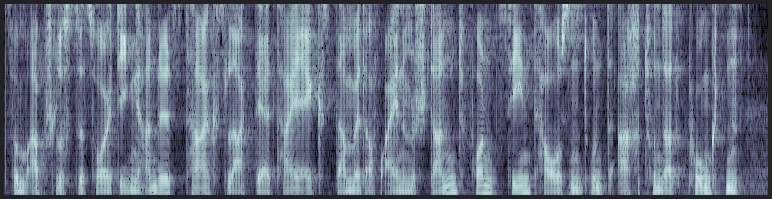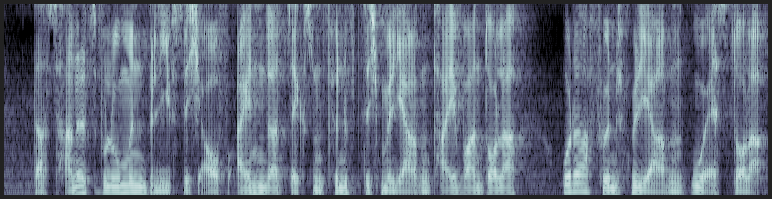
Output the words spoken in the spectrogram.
Zum Abschluss des heutigen Handelstags lag der TAIEX damit auf einem Stand von 10.800 Punkten. Das Handelsvolumen belief sich auf 156 Milliarden Taiwan-Dollar oder 5 Milliarden US-Dollar.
